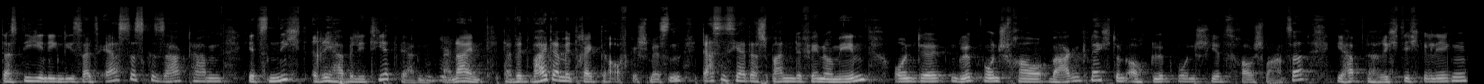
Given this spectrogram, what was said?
dass diejenigen, die es als erstes gesagt haben, jetzt nicht rehabilitiert werden. Ja. Nein, nein, da wird weiter mit Dreck draufgeschmissen. Das ist ja das spannende Phänomen. Und äh, Glückwunsch Frau Wagenknecht und auch Glückwunsch jetzt Frau Schwarzer. Ihr habt da richtig gelegen.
